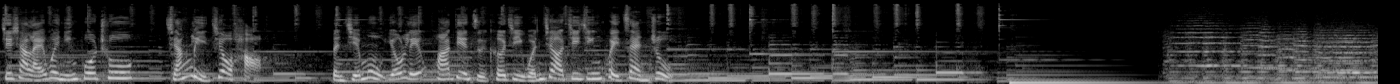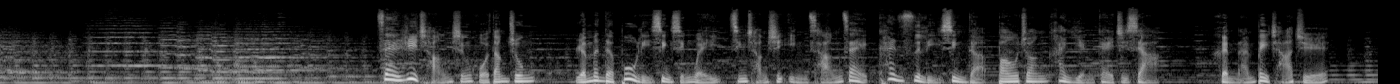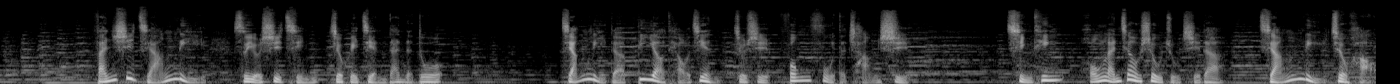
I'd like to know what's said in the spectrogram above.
接下来为您播出《讲理就好》。本节目由联华电子科技文教基金会赞助。在日常生活当中，人们的不理性行为经常是隐藏在看似理性的包装和掩盖之下，很难被察觉。凡事讲理，所有事情就会简单的多。讲理的必要条件就是丰富的尝试。请听红兰教授主持的《讲理就好》。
